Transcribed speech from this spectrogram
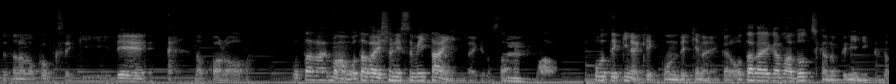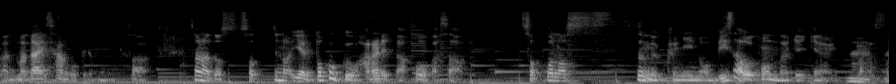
ベトナム国籍で、だから、お互い、まあ、お互い一緒に住みたいんだけどさ、うんまあ、法的には結婚できないから、お互いがまあどっちかの国に行くとか、まあ、第三国でもいいけどさ、その後、そっちの、いわゆる母国を離れた方がさ、そこの住む国のビザを取んなきゃいけないからさ、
